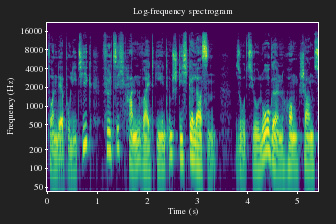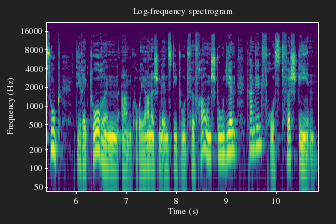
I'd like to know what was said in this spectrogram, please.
Von der Politik fühlt sich Han weitgehend im Stich gelassen. Soziologin Hong Chan-suk, Direktorin am Koreanischen Institut für Frauenstudien, kann den Frust verstehen.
